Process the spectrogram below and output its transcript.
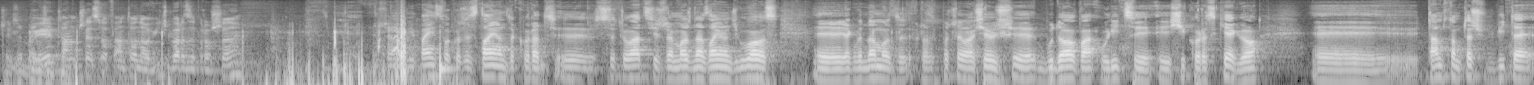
Dziękuję. Pan Czesław Antonowicz. Bardzo proszę. Szanowni Państwo, korzystając akurat y, z sytuacji, że można zająć głos, y, jak wiadomo, rozpoczęła się już y, budowa ulicy Sikorskiego. Tam są też wbite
